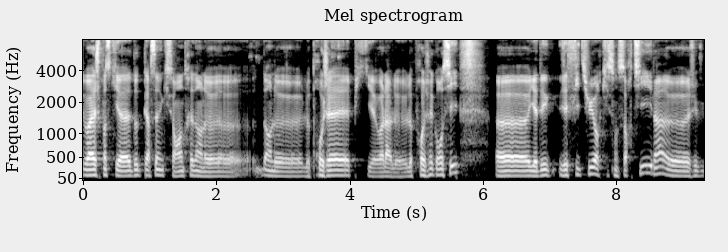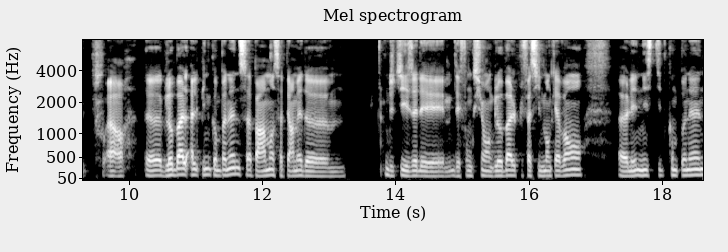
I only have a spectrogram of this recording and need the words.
ouais, je pense qu'il y a d'autres personnes qui sont rentrées dans le, dans le, le projet, puis voilà, le, le projet grossit. Euh, il y a des, des, features qui sont sorties là. Euh. Alors, euh, Global Alpine Components, apparemment, ça permet de d'utiliser des, des, fonctions en global plus facilement qu'avant. Euh, les nested components,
